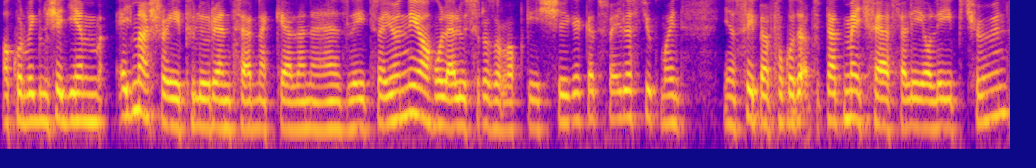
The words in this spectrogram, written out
akkor végül is egy ilyen egymásra épülő rendszernek kellene ez létrejönni, ahol először az alapkészségeket fejlesztjük, majd ilyen szépen fogod, tehát megy felfelé a lépcsőn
